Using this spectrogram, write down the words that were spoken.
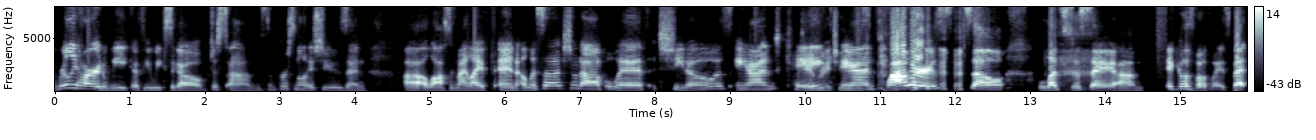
really hard week a few weeks ago. Just um, some personal issues and uh, a loss in my life. And Alyssa showed up with Cheetos and cake right, Cheetos. and flowers. so let's just say um, it goes both ways. But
